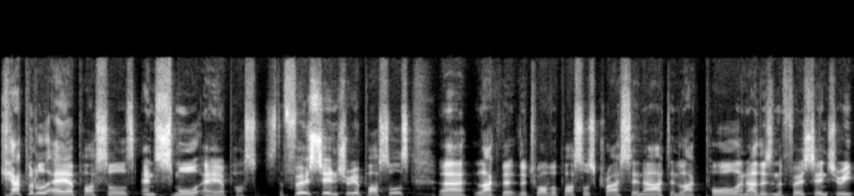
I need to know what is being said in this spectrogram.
capital A apostles and small a apostles. The first century apostles, uh, like the, the 12 apostles Christ sent out, and like Paul and others in the first century,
